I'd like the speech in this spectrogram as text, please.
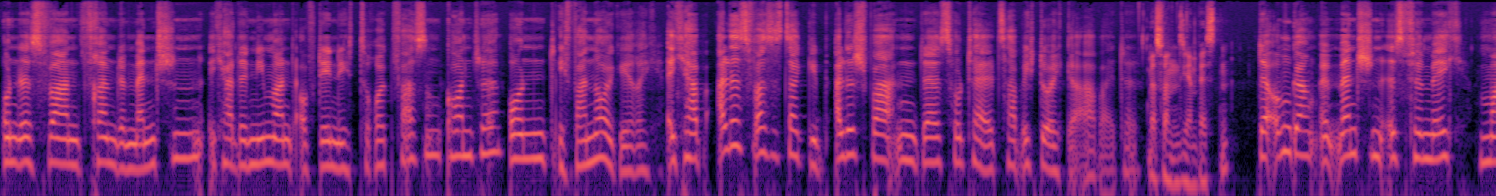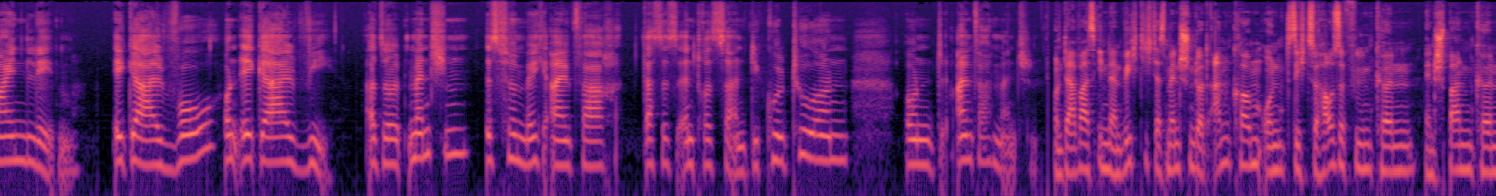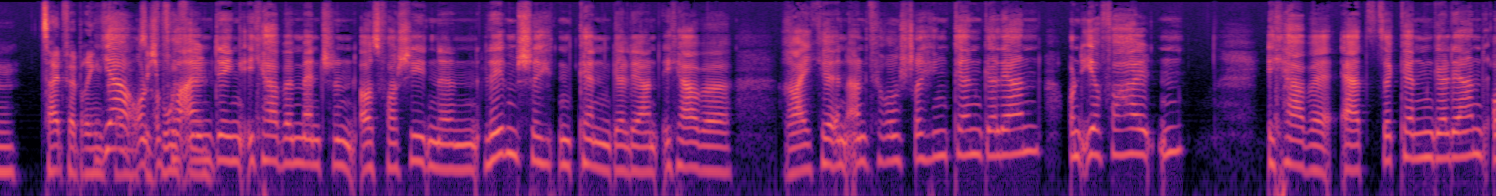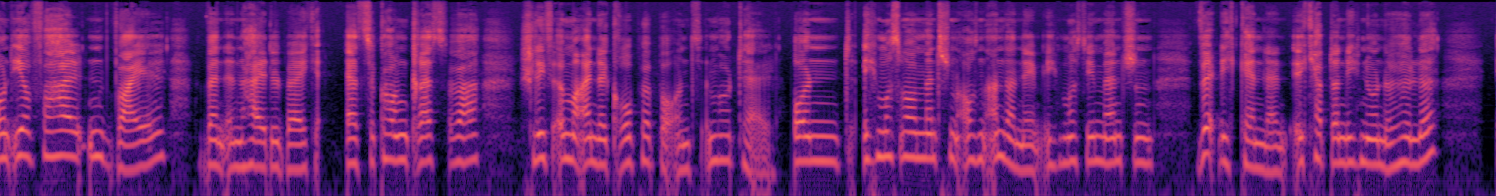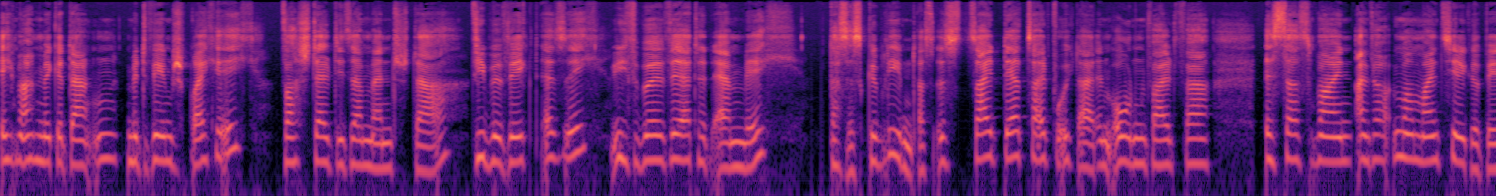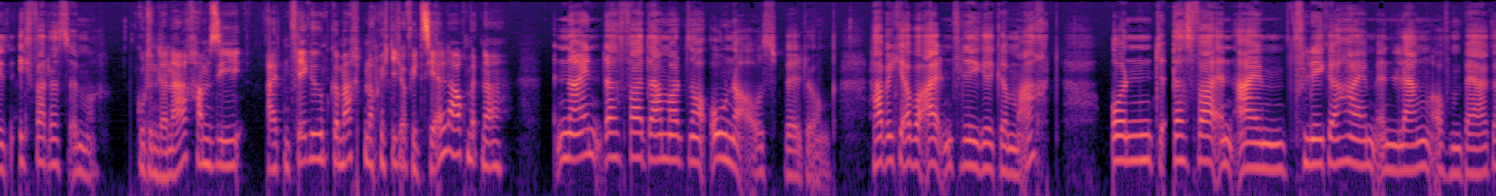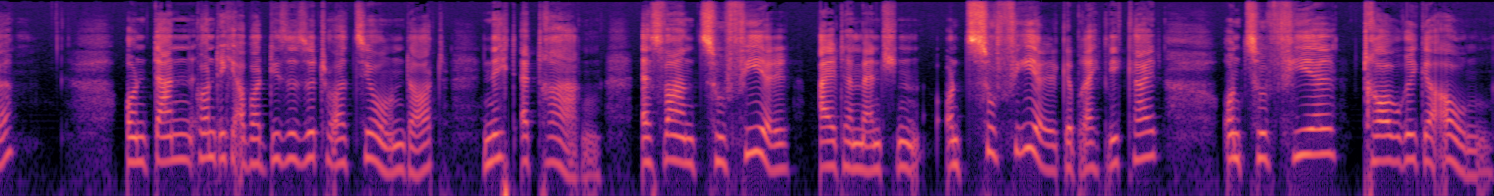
und es waren fremde Menschen. Ich hatte niemand, auf den ich zurückfassen konnte. Und ich war neugierig. Ich habe alles, was es da gibt, alle Sparten des Hotels habe ich durchgearbeitet. Was fanden Sie am besten? Der Umgang mit Menschen ist für mich mein Leben. Egal wo und egal wie. Also Menschen ist für mich einfach, das ist interessant. Die Kulturen, und einfach Menschen. Und da war es Ihnen dann wichtig, dass Menschen dort ankommen und sich zu Hause fühlen können, entspannen können, Zeit verbringen ja, können, und sich vor wohlfühlen. allen Dingen, ich habe Menschen aus verschiedenen Lebensschichten kennengelernt. Ich habe Reiche in Anführungsstrichen kennengelernt und ihr Verhalten. Ich habe Ärzte kennengelernt und ihr Verhalten, weil, wenn in Heidelberg Ärztekongress war, schlief immer eine Gruppe bei uns im Hotel. Und ich muss immer Menschen auseinandernehmen. Ich muss die Menschen wirklich kennenlernen. Ich habe da nicht nur eine Hülle. Ich mache mir Gedanken, mit wem spreche ich? Was stellt dieser Mensch dar? Wie bewegt er sich? Wie bewertet er mich? das ist geblieben. Das ist seit der Zeit, wo ich da im Odenwald war, ist das mein, einfach immer mein Ziel gewesen. Ich war das immer. Gut, und danach haben Sie Altenpflege gemacht, noch richtig offiziell auch mit einer Nein, das war damals noch ohne Ausbildung. Habe ich aber Altenpflege gemacht und das war in einem Pflegeheim in Langen auf dem Berge. Und dann konnte ich aber diese Situation dort nicht ertragen. Es waren zu viel alte Menschen und zu viel Gebrechlichkeit und zu viel traurige Augen.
